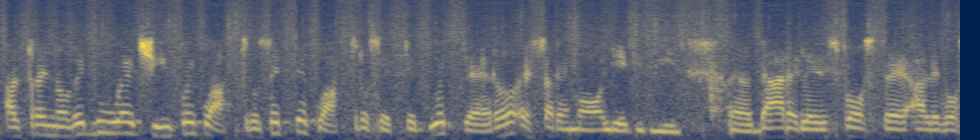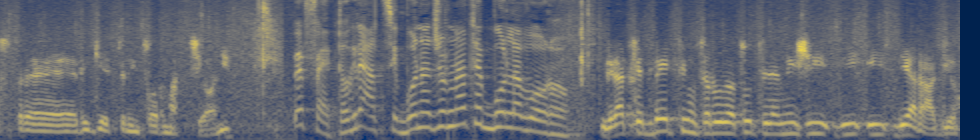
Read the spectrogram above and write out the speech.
al 392 54 74 720 e saremo lieti di eh, dare le risposte alle vostre richieste di informazioni. Perfetto, grazie, buona giornata e buon lavoro. Grazie Betty, un saluto a tutti gli amici di, di, di Radio.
